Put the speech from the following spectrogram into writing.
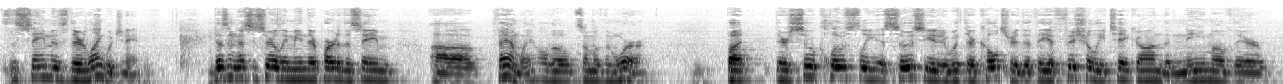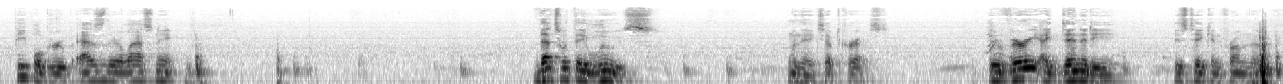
It's the same as their language name. It doesn't necessarily mean they're part of the same uh, family, although some of them were. But they're so closely associated with their culture that they officially take on the name of their people group as their last name. That's what they lose when they accept Christ. Their very identity is taken from them.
